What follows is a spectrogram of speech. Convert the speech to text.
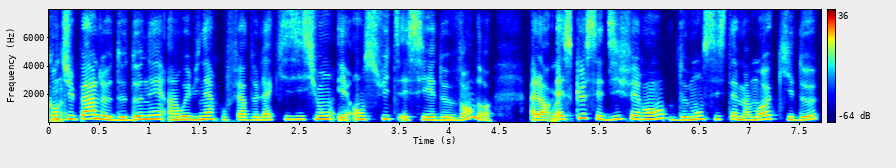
Quand tu parles de donner un webinaire pour faire de l'acquisition et ensuite essayer de vendre, alors est-ce que c'est différent de mon système à moi qui est de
